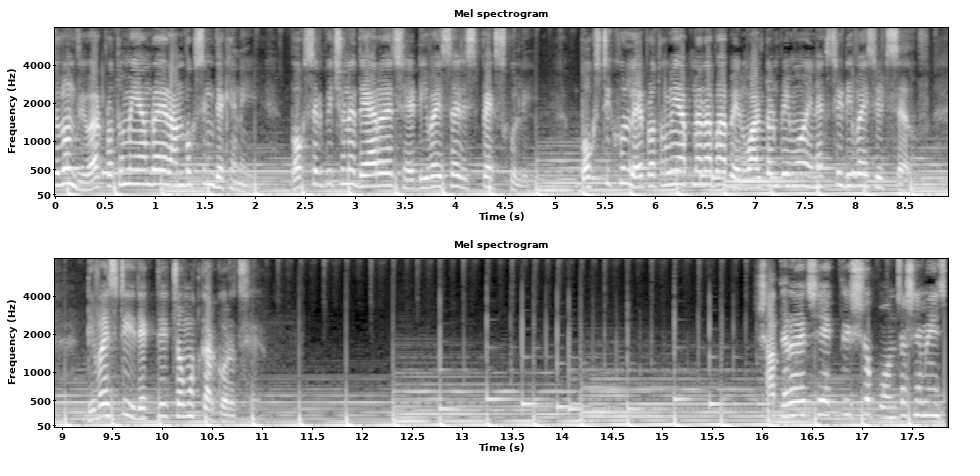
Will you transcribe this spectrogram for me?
চলুন ভিউয়ার প্রথমেই আমরা এর আনবক্সিং দেখে নিই। বক্সের পিছনে দেয়া রয়েছে ডিভাইসের স্পেক্সগুলি বক্সটি খুললে প্রথমেই আপনারা পাবেন Walton Primo NXT device itself ডিভাইসটি দেখতে চমৎকার করেছে। সাথে রয়েছে একত্রিশশো পঞ্চাশ এমএইচ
